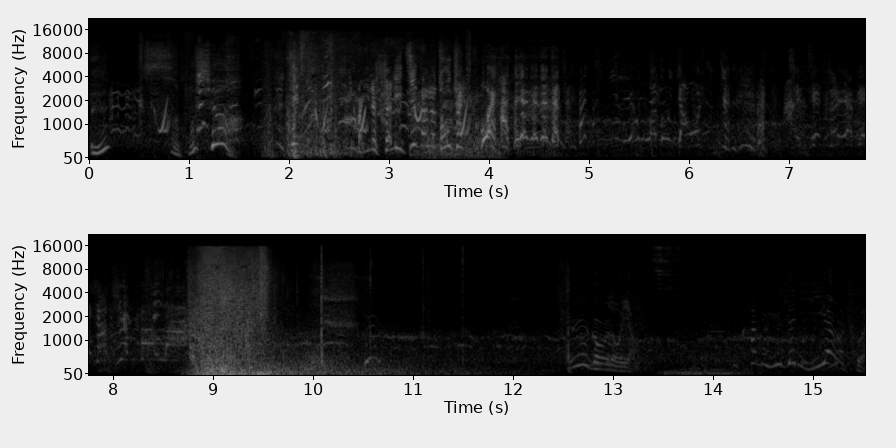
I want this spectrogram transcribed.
嗯，四不下。你你把你的神力集在了头上，我呀呀呀呀呀！你连我都咬，今天谁也别想吃饭了。直钩都咬，我看这鱼跟你一样蠢，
